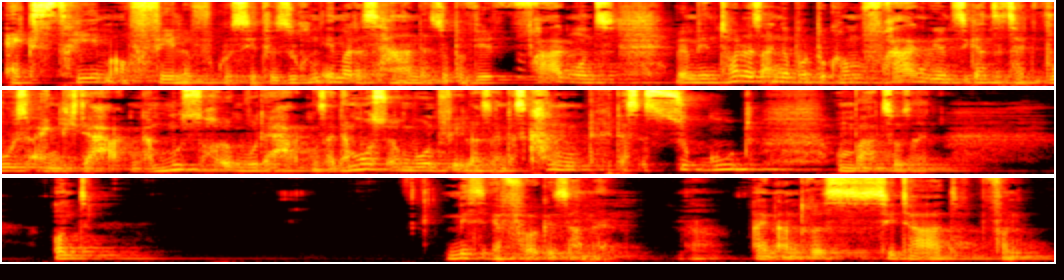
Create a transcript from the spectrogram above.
extrem auf Fehler fokussiert. Wir suchen immer das Haar in der Suppe. Wir fragen uns, wenn wir ein tolles Angebot bekommen, fragen wir uns die ganze Zeit, wo ist eigentlich der Haken? Da muss doch irgendwo der Haken sein. Da muss irgendwo ein Fehler sein. Das kann, das ist zu gut, um wahr zu sein. Und Misserfolge sammeln. Ein anderes Zitat von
